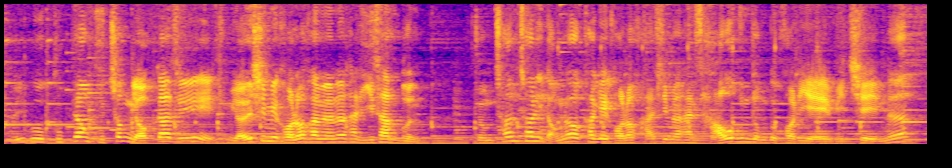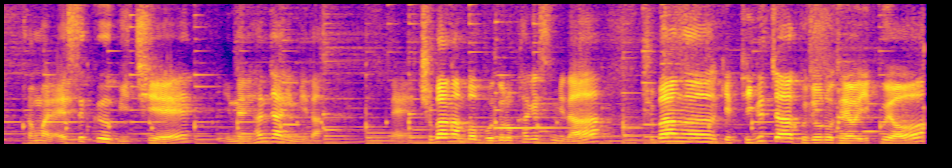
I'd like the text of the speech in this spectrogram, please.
그리고 부평 구청역까지 좀 열심히 걸어가면은 한 2, 3분. 좀 천천히 넉넉하게 걸어가시면 한 4, 5분 정도 거리에 위치해 있는 정말 S급 위치에 있는 현장입니다. 네, 주방 한번 보도록 하겠습니다. 주방은 이렇게 디귿자 구조로 되어 있고요.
